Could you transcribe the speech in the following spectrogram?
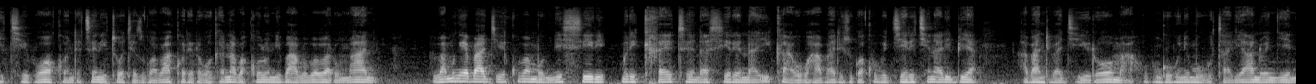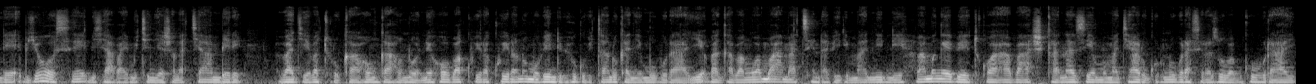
ikiboko ndetse n'itotezwa bakorerwaga n'abakoloni babo b'abaromani. Bamwe bagiye kuba mu misiri muri krete na sirenayika ubu habarizwa ku bugereki na libiya abandi bagiye i roma. Ubu ngubu ni mu butaliyano nyine byose byabaye mu kinyejana cya mbere. Bagiye baturuka aho ngaho. Noneho bakwirakwira no mu bindi bihugu bitandukanye mu burayi bagabanywamo amatsinda abiri manini. Bamwe bitwa abashikanazi mu majyaruguru n'uburasirazuba bw'uburayi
